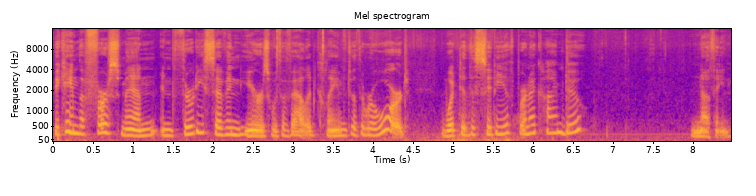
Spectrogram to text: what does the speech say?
became the first man in 37 years with a valid claim to the reward. What did the city of Bönnigheim do? Nothing.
